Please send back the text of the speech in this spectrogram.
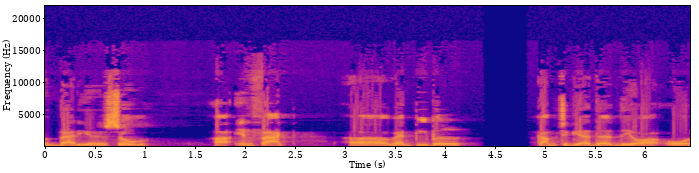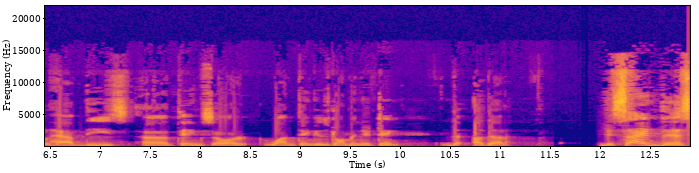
barriers. So uh, in fact when people come together, they all have these things, or one thing is dominating the other. Decide this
